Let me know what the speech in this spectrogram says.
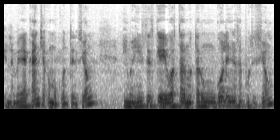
en la media cancha como contención. Imagínense que llegó hasta anotar un gol en esa posición.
